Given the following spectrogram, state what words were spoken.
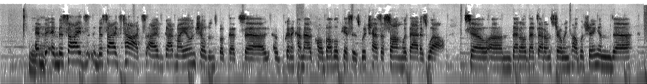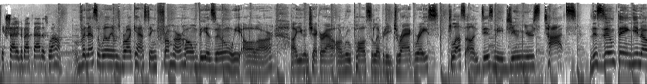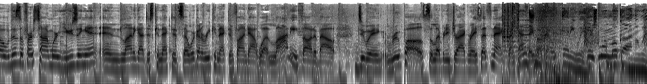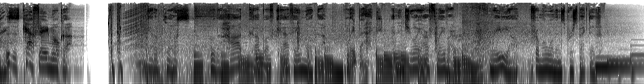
Yeah. And and besides besides Tots, I've got my own children's book that's uh, going to come out called Bubble Kisses, which has a song with that as well. So um, that'll that's out on Sterling Publishing, and uh, excited about that as well. Vanessa Williams broadcasting from her home via Zoom. We all are. Uh, you can check her out on RuPaul's Celebrity Drag Race, plus on Disney Junior's Tots. This Zoom thing, you know, this is the first time we're using it, and Loni got disconnected, so we're going to reconnect and find out what Loni thought about doing RuPaul's Celebrity Drag Race. That's next on Cafe Don't Mocha. Anyway, there's more mocha on the way. This is Cafe Mocha. Get up close with a hot cup of cafe mocha. Lay back and enjoy our flavor. Radio from a woman's perspective.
